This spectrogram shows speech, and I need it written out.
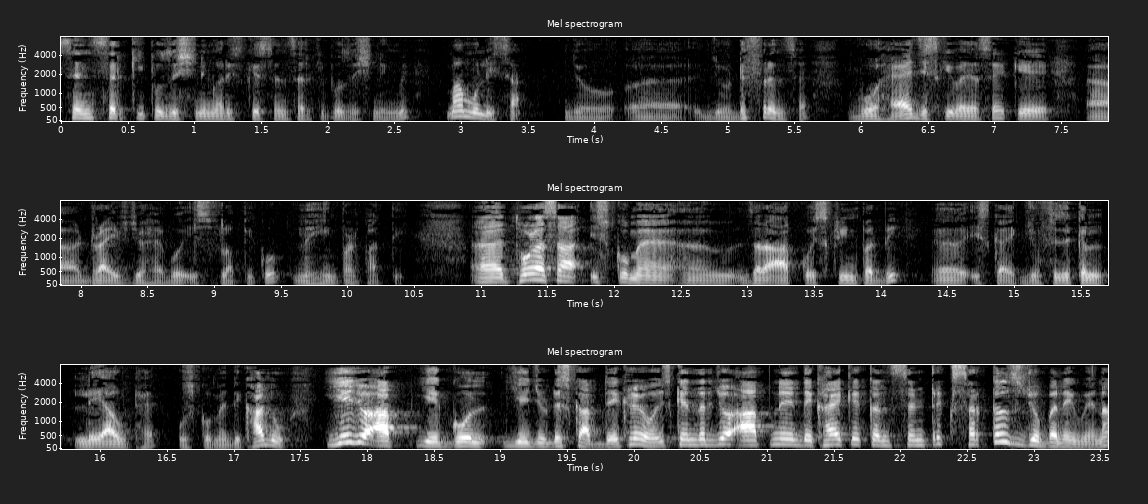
سینسر کی پوزیشننگ اور اس کے سینسر کی پوزیشننگ میں معمولی سا جو جو ڈفرنس ہے، وہ ہے جس کی وجہ سے کہ ڈرائیو جو ہے وہ اس فلوپی کو نہیں پڑھ پاتی۔ تھوڑا سا اس کو میں ذرا آپ کو اسکرین پر بھی اس کا ایک جو فزیکل لے آؤٹ ہے، اس کو میں دکھا دوں۔ یہ جو آپ، یہ گول، یہ جو ڈسک آپ دیکھ رہے ہو، اس کے اندر جو آپ نے دیکھا ہے کہ کنسنٹرک سرکلز جو بنے ہوئے نا،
